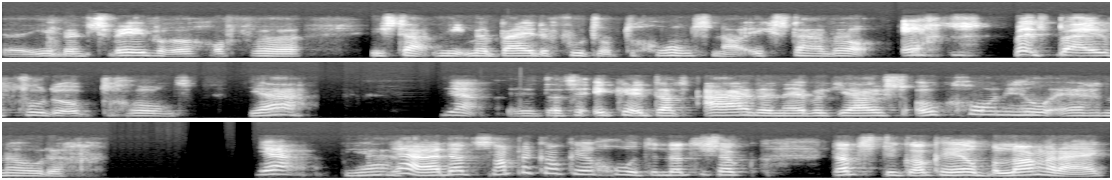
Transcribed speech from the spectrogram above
uh, je bent zweverig of je staat niet met beide voeten op de grond. Nou, ik sta wel echt met beide voeten op de grond. Ja, ja. Dat, ik, dat aarden heb ik juist ook gewoon heel erg nodig. Ja, ja. ja dat snap ik ook heel goed. En dat is, ook, dat is natuurlijk ook heel belangrijk.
